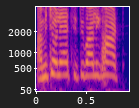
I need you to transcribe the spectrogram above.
আমি চলে যাচ্ছি, তুই বালিঘাট।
